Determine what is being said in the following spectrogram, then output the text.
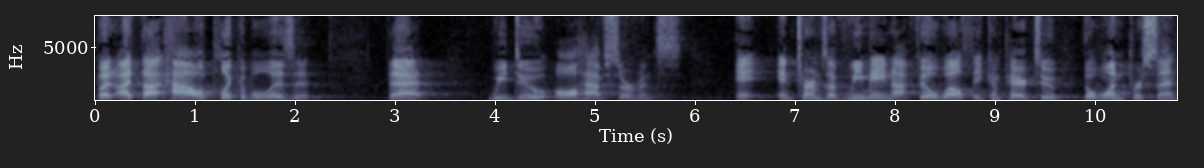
But I thought, how applicable is it that we do all have servants. In, in, terms of we may not feel wealthy compared to the 1%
